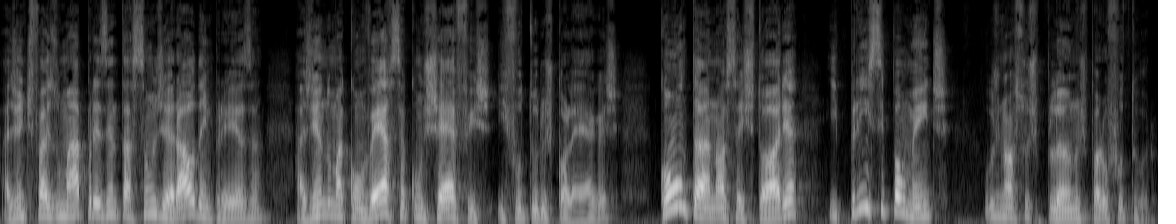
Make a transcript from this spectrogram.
a gente faz uma apresentação geral da empresa, agenda uma conversa com chefes e futuros colegas, conta a nossa história e principalmente os nossos planos para o futuro.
